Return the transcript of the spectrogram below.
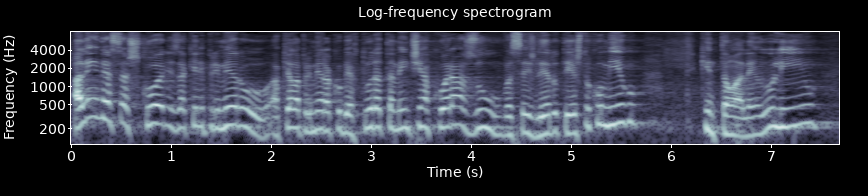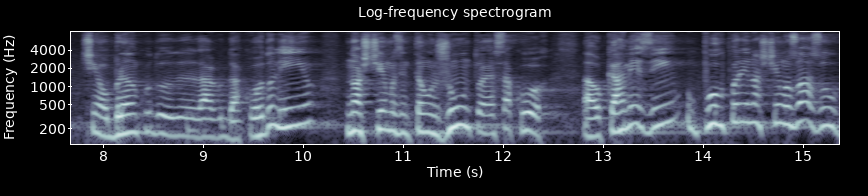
Além dessas cores, aquele primeiro, aquela primeira cobertura também tinha cor azul. Vocês leram o texto comigo, que então, além do linho, tinha o branco do, da, da, cor do linho. Nós tínhamos então, junto a essa cor, o carmesim, o púrpura e nós tínhamos o azul.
